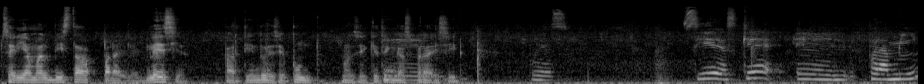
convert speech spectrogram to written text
sería mal vista para la iglesia, partiendo de ese punto. No sé qué tengas para Eh, decir. Pues sí, es que eh, para mí,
